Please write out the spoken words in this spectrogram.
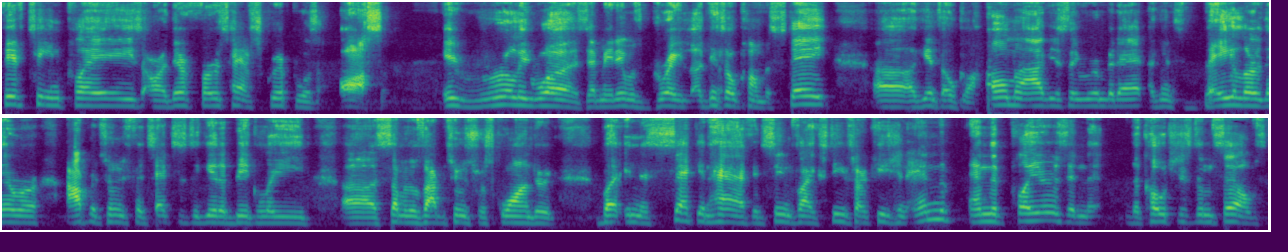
15 plays or their first half script was awesome. It really was. I mean, it was great against Oklahoma State, uh, against Oklahoma. Obviously, remember that against Baylor, there were opportunities for Texas to get a big lead. Uh, some of those opportunities were squandered. But in the second half, it seems like Steve Sarkisian and the and the players and the, the coaches themselves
